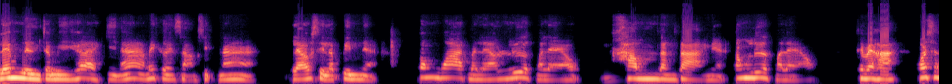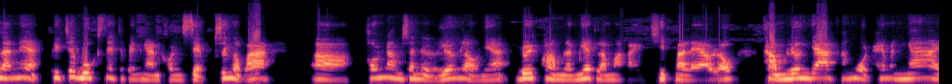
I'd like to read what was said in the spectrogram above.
เล่มหนึ่งจะมีเท่าไหร่กี่หน้าไม่เกินสามสิบหน้า แล้วศิลปินเนี่ย ต้องวาดมาแล้วเลือกมาแล้วคำต่างๆ เนี่ยต้องเลือกมาแล้วใช่ไหมคะเพราะฉะนั้นเนี่ย picture books เนี่ยจะเป็นงานคอนเซปต์ซึ่งแบบว่าอ่าเขานำเสนอเรื่องเหล่านี้ด้วยความละเมียดละไมคิดมาแล้ว แล้วทำเรื่องยากทั้งหมดให้มันง่าย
